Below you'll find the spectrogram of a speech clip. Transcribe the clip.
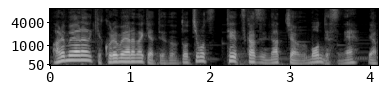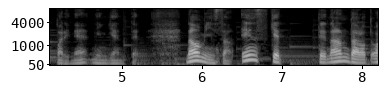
あれもやらなきゃ、これもやらなきゃっていうと、どっちも手つかずになっちゃうもんですね。やっぱりね、人間って。ナオミンさん、エンスケってなんだろうと。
